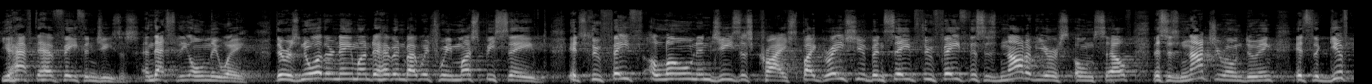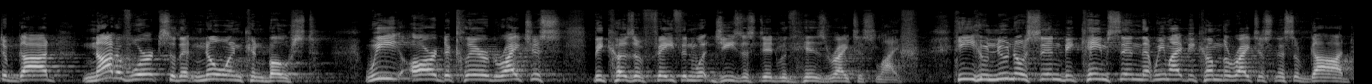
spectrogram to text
You have to have faith in Jesus, and that's the only way. There is no other name under heaven by which we must be saved. It's through faith alone in Jesus Christ. By grace, you've been saved through faith. This is not of your own self, this is not your own doing. It's the gift of God, not of works, so that no one can boast. We are declared righteous because of faith in what Jesus did with his righteous life. He who knew no sin became sin that we might become the righteousness of God.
